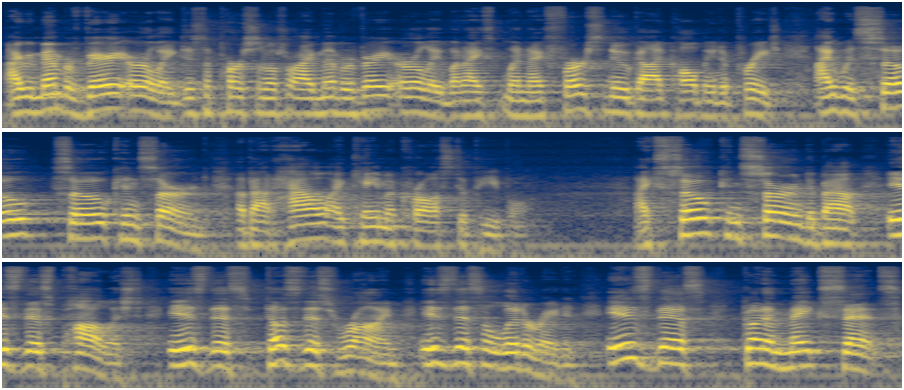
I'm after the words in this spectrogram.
I remember very early, just a personal story. I remember very early when I, when I first knew God called me to preach. I was so, so concerned about how I came across to people. I'm so concerned about is this polished? Is this does this rhyme? Is this alliterated? Is this going to make sense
